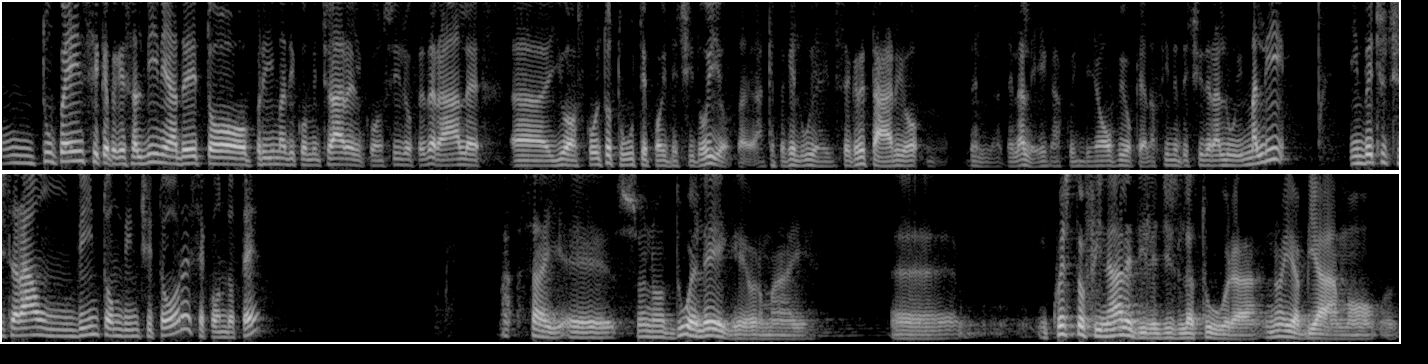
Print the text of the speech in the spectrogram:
Mm, tu pensi che perché Salvini ha detto prima di cominciare il Consiglio federale eh, io ascolto tutti e poi decido io, eh, anche perché lui è il segretario del, della Lega, quindi è ovvio che alla fine deciderà lui. Ma lì invece ci sarà un vinto, un vincitore secondo te? Ma sai, eh, sono due leghe ormai. Eh, in questo finale di legislatura noi abbiamo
